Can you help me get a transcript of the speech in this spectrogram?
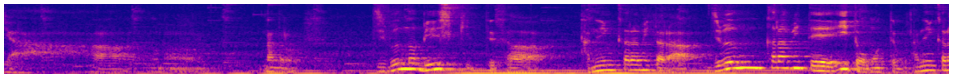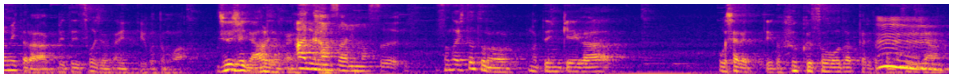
いやーあのなんだろう。自分の美意識ってさ他人から見たら自分から見ていいと思っても他人から見たら別にそうじゃないっていうことも重々にあるじゃないですか。ありますありますその一つの、まあ、典型がおしゃれっていうか服装だったりとかもするじゃん、うんま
